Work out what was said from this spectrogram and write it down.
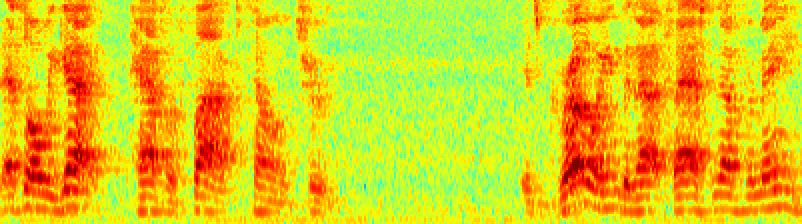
that's all we got. Half of Fox telling the truth. It's growing, but not fast enough for me.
